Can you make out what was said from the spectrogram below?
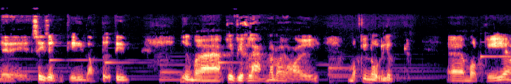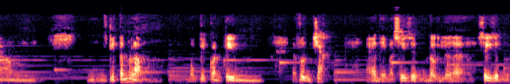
để xây dựng cái lòng tự tin nhưng mà cái việc làm nó đòi hỏi một cái nội lực ờ, một cái cái tấm lòng một cái con tim vững chắc ờ, để mà xây dựng nội lực xây dựng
